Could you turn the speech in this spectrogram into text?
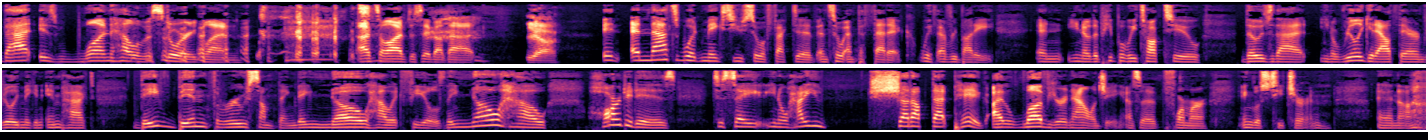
That is one hell of a story, Glenn. that's all I have to say about that. Yeah. It, and that's what makes you so effective and so empathetic with everybody. And you know, the people we talk to those that, you know, really get out there and really make an impact, they've been through something. They know how it feels. They know how hard it is to say, you know, how do you shut up that pig? I love your analogy as a former English teacher and and uh,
